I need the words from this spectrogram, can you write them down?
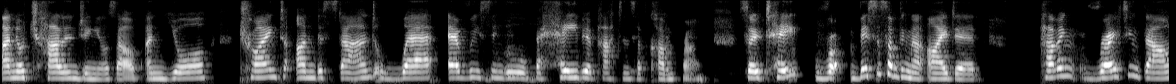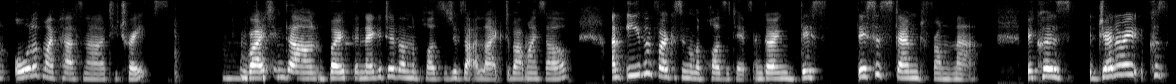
and you're challenging yourself and you're trying to understand where every single behavior patterns have come from. So take this is something that i did. Having writing down all of my personality traits mm-hmm. writing down both the negative and the positives that I liked about myself, and even focusing on the positives and going, This this has stemmed from that. Because generate because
